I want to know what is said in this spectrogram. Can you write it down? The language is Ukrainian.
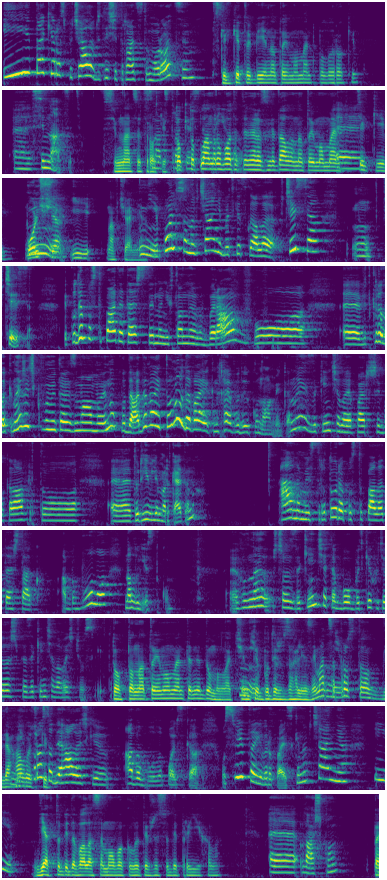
І так я розпочала в 2013 році Скільки тобі на той момент було років? е, 17. 17 років. 17 років тобто план роботи ти не розглядала на той момент Е, тільки Польща і навчання. Ні, Польща, навчання, батьки сказали, вчися, вчися. Куди поступати, теж сильно ніхто не вибирав, бо відкрила книжечку, пам'ятаю, з мамою. Ну куди? Давай, то ну давай, нехай буде економіка. Ну і закінчила я перший бакалавр, то е, торгівлі маркетинг. А на магістратуру поступала теж так, аби було на логістику. Е, Головне щось закінчити, бо батьки хотіли, щоб я закінчила вищу освіту. Тобто на той момент ти не думала, чим Ні. ти будеш взагалі займатися, Ні. просто для Ні, галочки. Просто для галочки, аби була польська освіта, європейське навчання і Як тобі давалася мова, коли ти вже сюди приїхала? Е, важко.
